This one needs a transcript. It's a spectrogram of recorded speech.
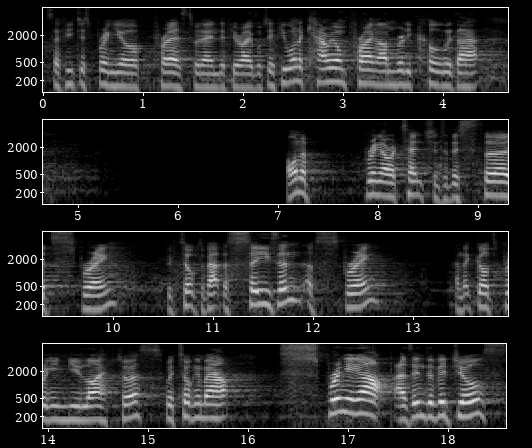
So if you just bring your prayers to an end if you're able to. If you want to carry on praying, I'm really cool with that. I want to bring our attention to this third spring We've talked about the season of spring and that God's bringing new life to us. We're talking about springing up as individuals,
